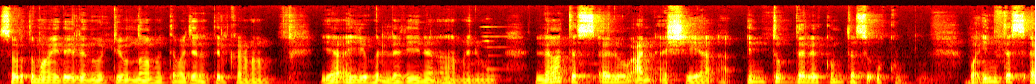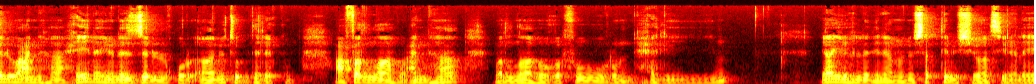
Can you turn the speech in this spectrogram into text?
സുഹൃത്ത് മായുതയിലെ നൂറ്റി ഒന്നാമത്തെ വചനത്തിൽ കാണാം യാ അയ്യുഹല്ലദീന ആമനു ലാ തസ്അലു അൻ അഷ്യ ഇൻ തുബ്ദലക്കും തസുക്കും وإن تسألوا عنها حين ينزل القرآن تبد لكم عفى الله عنها والله غفور حليم يا أيها الذين آمنوا സത്യ വിശ്വാസികളെ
